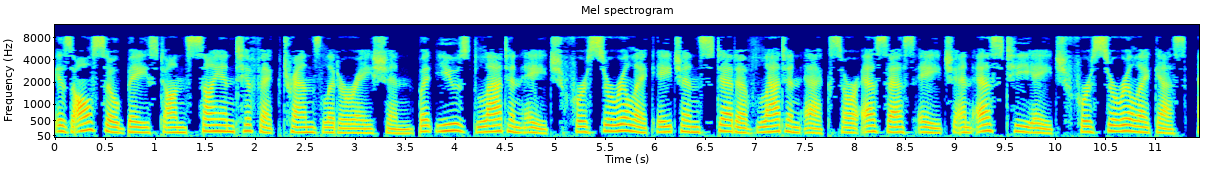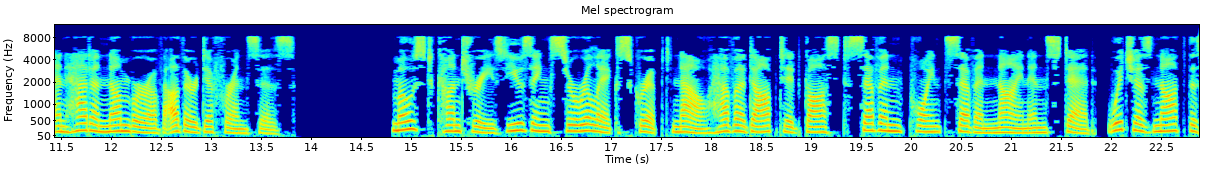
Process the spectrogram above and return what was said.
is also based on scientific transliteration but used Latin H for Cyrillic H instead of Latin X or SSH and STH for Cyrillic S, and had a number of other differences. Most countries using Cyrillic script now have adopted GOST 7.79 instead, which is not the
